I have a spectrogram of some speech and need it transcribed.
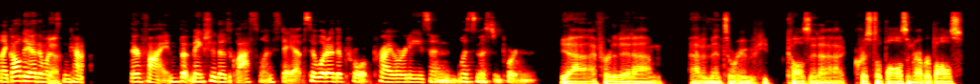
like all the other ones yeah. can kind of they're fine, but make sure those glass ones stay up. So, what are the pro- priorities and what's most important? Yeah, I've heard of it. Um, I have a mentor who he calls it uh, crystal balls and rubber balls.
